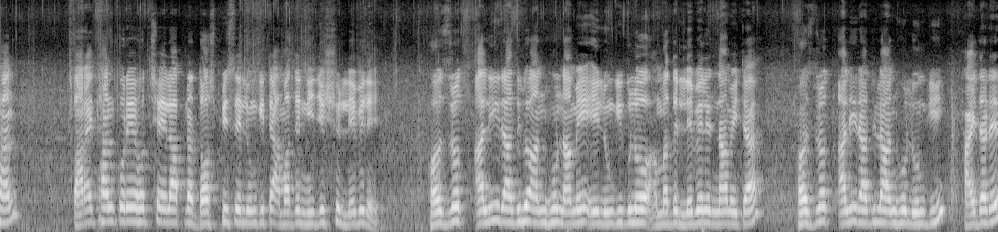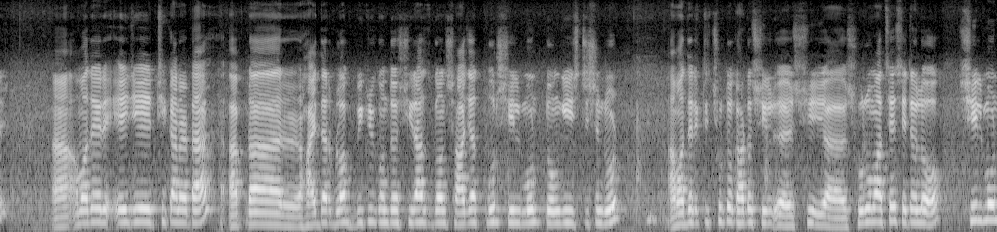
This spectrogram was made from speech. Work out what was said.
থান। আড়াই থান করে হচ্ছে এলো আপনার দশ পিস এই লুঙ্গিটা আমাদের নিজস্ব লেভেলে হজরত আলী রাজুল আনহু নামে এই লুঙ্গিগুলো আমাদের লেভেলের নাম এটা। হজরত আলী রাজুল আনহু লুঙ্গি হায়দারের। আমাদের এই যে ঠিকানাটা, আপনার হায়দার ব্লক বিক্রি বিক্রিকন্দ সিরাজগঞ্জ, শাহজাদপুর শিলমুন টঙ্গি স্টেশন রোড। আমাদের একটি ছোটোখাটো শিল শোরুম আছে, সেটা হলো শিলমুন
